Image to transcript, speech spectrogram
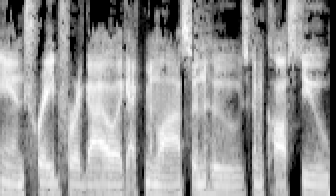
and trade for a guy like Ekman-Larsson who's going to cost you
